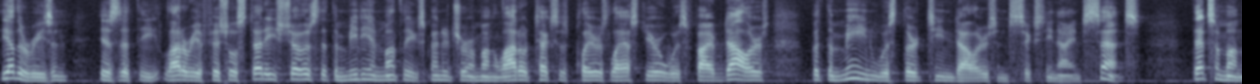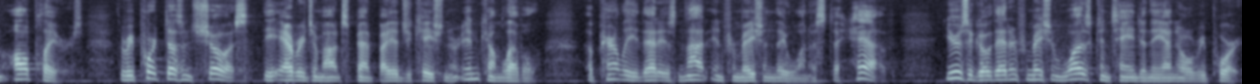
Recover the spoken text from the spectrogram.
The other reason is that the lottery official study shows that the median monthly expenditure among Lotto Texas players last year was $5, but the mean was $13.69. That's among all players. The report doesn't show us the average amount spent by education or income level. Apparently, that is not information they want us to have. Years ago, that information was contained in the annual report.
